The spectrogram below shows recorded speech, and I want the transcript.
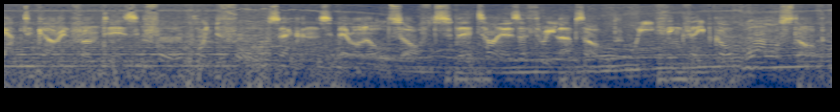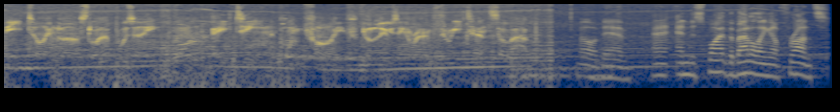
Gap to car in front is 4.4 seconds. They're on old softs. Their tyres are three laps old. We think they've got one more stop. The time last lap was a 118.5. You're losing around three tenths a lap. Oh, damn. And, and despite the battling up front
